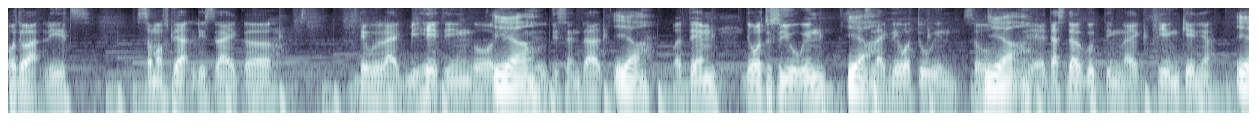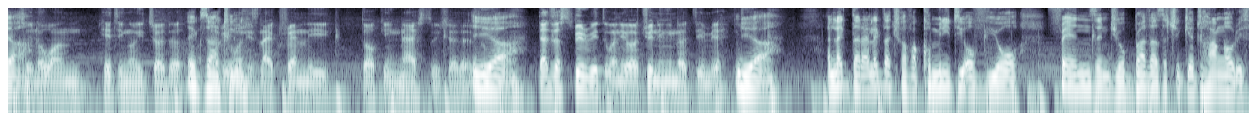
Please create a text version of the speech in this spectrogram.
other athletes. Some of the athletes like uh, they will like be hating or Yeah. do this and that. yeah, But them, they want to see you win. Yeah. Just like they want to win. So Yeah. yeah, that's the good thing. Like here in Kenya. yeah, So no one hating on each other. Exactly. Everyone is like friendly, talking nice to each other. So yeah. That's the spirit when you're training in a team. Yeah. Yeah. I like that. I like that you have a community of your friends and your brothers that you get to hang out with.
